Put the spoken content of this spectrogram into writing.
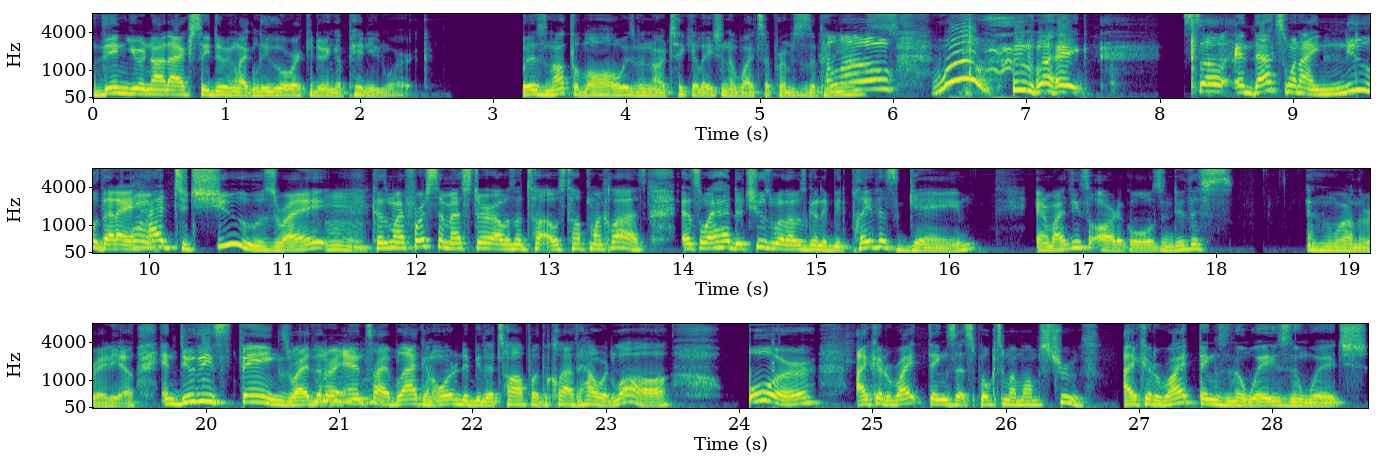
then you're not actually doing like legal work, you're doing opinion work. But it's not the law always been an articulation of white supremacist opinions? Hello? Woo! like so, and that's when I knew that I Mm. had to choose, right? Because my first semester, I was a was top of my class, and so I had to choose whether I was going to be play this game and write these articles and do this. And we're on the radio and do these things, right, that are anti-black in order to be the top of the class at Howard Law, or I could write things that spoke to my mom's truth. I could write things in the ways in which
